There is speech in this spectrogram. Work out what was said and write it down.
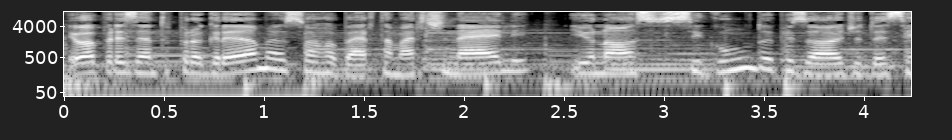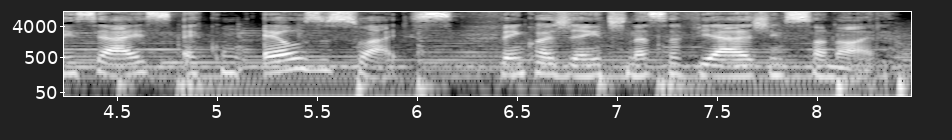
Eu apresento o programa, eu sou a Roberta Martinelli e o nosso segundo episódio do Essenciais é com Elza Soares. Vem com a gente nessa viagem sonora.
